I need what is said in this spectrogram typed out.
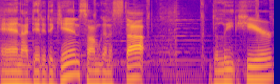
and I did it again so I'm gonna stop delete here.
